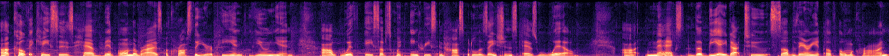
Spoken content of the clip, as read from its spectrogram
uh, COVID cases have been on the rise across the European Union, uh, with a subsequent increase in hospitalizations as well. Uh, next, the BA.2 subvariant of Omicron,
